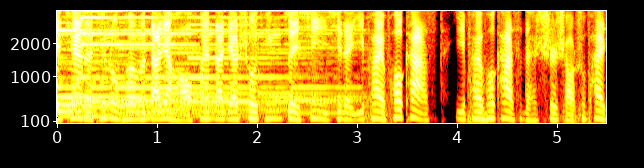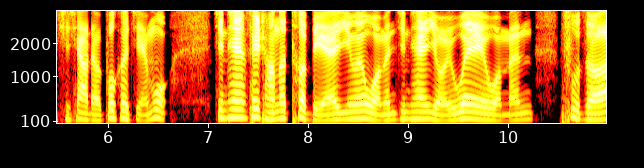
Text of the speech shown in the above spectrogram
位亲爱的听众朋友们，大家好！欢迎大家收听最新一期的一派 Podcast。一派 Podcast 是少数派旗下的播客节目。今天非常的特别，因为我们今天有一位我们负责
